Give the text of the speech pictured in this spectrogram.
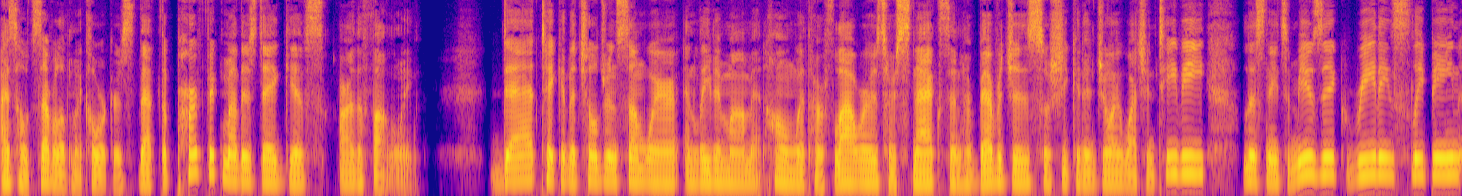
I told several of my coworkers that the perfect Mother's Day gifts are the following dad taking the children somewhere and leaving mom at home with her flowers, her snacks, and her beverages so she can enjoy watching TV, listening to music, reading, sleeping,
